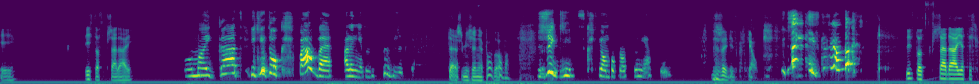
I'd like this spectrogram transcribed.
I... Idź to sprzedaj. Oh my god! Jakie to krwawe! Ale nie, to, to jest brzydkie. Też mi się nie podoba. Żygi z krwią po prostu, nie. chuj. Żygi z krwią. Żygi z krwią do Idź to sprzedaj, jesteś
